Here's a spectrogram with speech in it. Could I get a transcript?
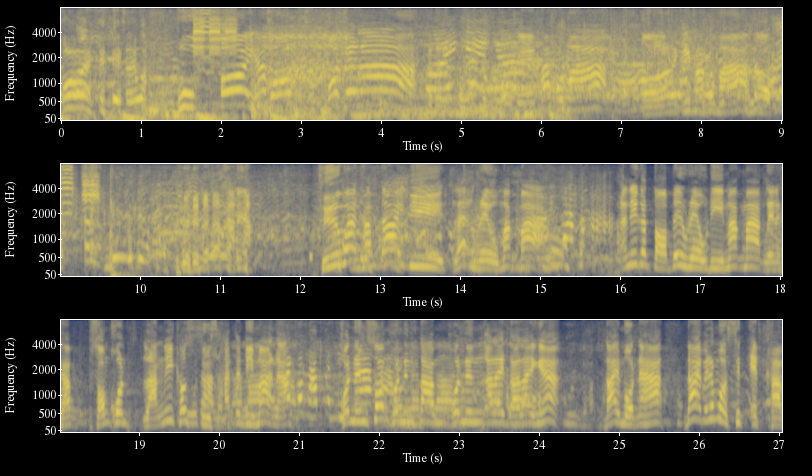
โอ้ยอะไรวะผูกโอ้ยครับผมหมดเวลา โอเคผ้าขาวม้าอ๋อเมื่อกี้ผ้าขาวม้าถือว่าทำได้ดีและเร็วมากๆ อันนี้ก็ตอบได้เร็วดีมากๆเลยนะครับสองคนหลังนี่เขาสื่อสารกันดีมากนะเขานับกันดีคนหนึ่งมากส้มคนหนึ่งตำคนหนึ่งอะไรต่ออะไรอย่างเงี้ย ได้หมดนะฮะ ได้ไปทั้งหมด 11คำ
